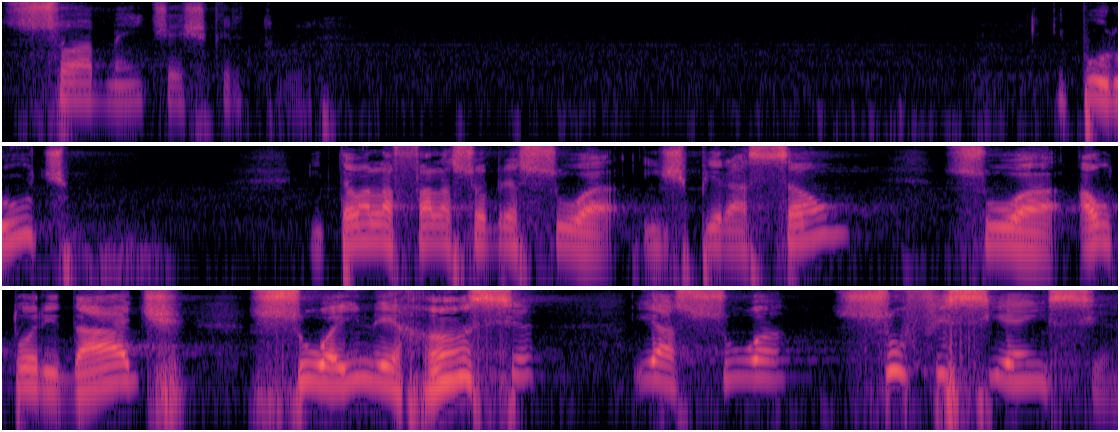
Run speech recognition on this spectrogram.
somente a Escritura. E por último, então ela fala sobre a sua inspiração, sua autoridade, sua inerrância e a sua suficiência.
